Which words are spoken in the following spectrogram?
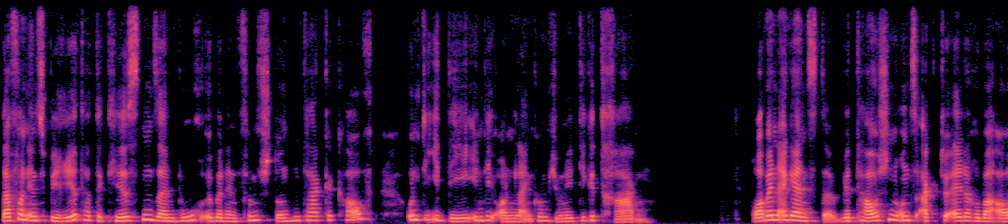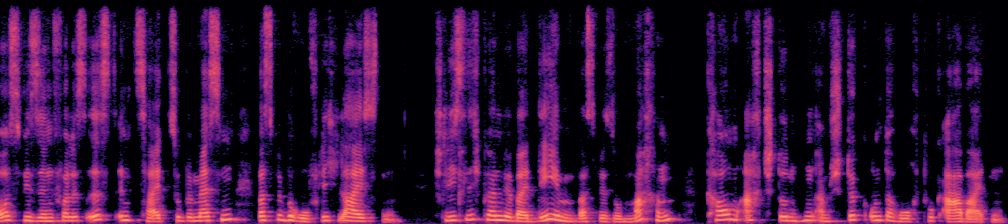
Davon inspiriert hatte Kirsten sein Buch über den Fünf-Stunden-Tag gekauft und die Idee in die Online-Community getragen. Robin ergänzte: „Wir tauschen uns aktuell darüber aus, wie sinnvoll es ist, in Zeit zu bemessen, was wir beruflich leisten. Schließlich können wir bei dem, was wir so machen, kaum 8 Stunden am Stück unter Hochdruck arbeiten.“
